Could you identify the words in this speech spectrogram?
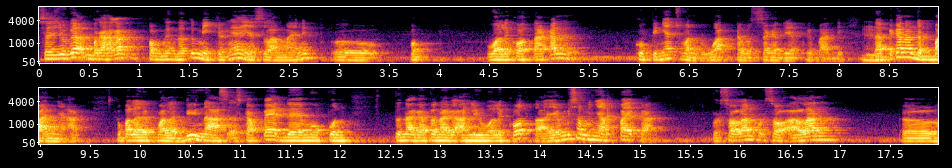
saya juga berharap pemerintah itu mikirnya ya selama ini eh, wali kota kan kupingnya cuma dua kalau secara dia pribadi. Hmm. Tapi kan ada banyak kepala-kepala dinas, SKPD maupun tenaga-tenaga ahli wali kota yang bisa menyampaikan persoalan-persoalan eh,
